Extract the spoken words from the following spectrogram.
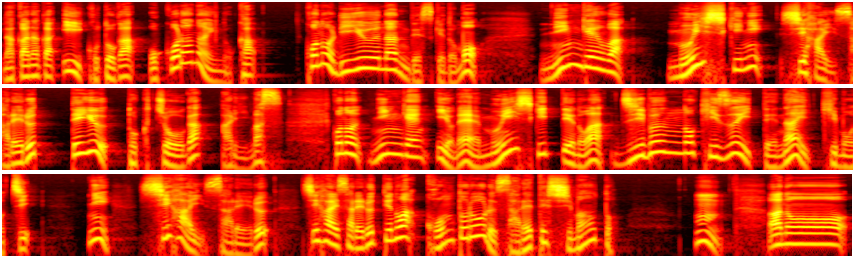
なかなかいいことが起こらないのかこの理由なんですけども人間は無意識に支配されるっていう特徴があります。この人間いいよね。無意識っていうのは自分の気づいてない気持ちに支配される。支配されるっていうのはコントロールされてしまうと。うん。あの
